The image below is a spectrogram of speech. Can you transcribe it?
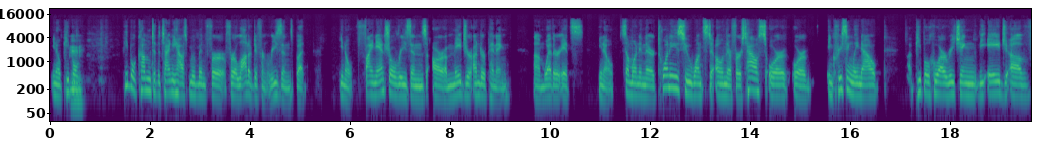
You know, people mm. people come to the tiny house movement for for a lot of different reasons, but you know, financial reasons are a major underpinning um, whether it's you know someone in their 20s who wants to own their first house or or increasingly now uh, people who are reaching the age of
